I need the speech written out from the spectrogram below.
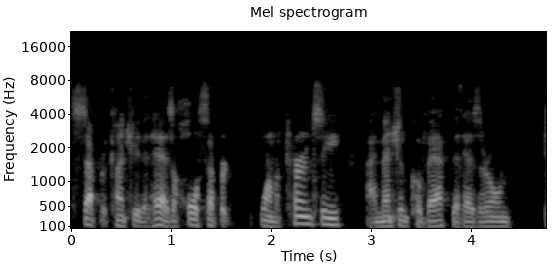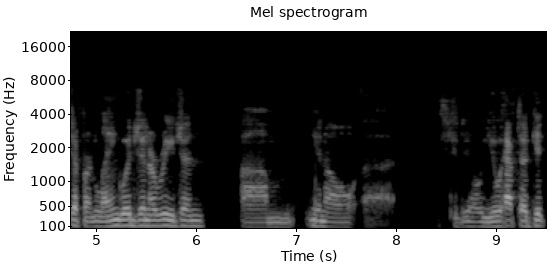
separate country that has a whole separate form of currency. I mentioned Quebec that has their own different language in a region. Um, you know, uh, you know, you have to get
